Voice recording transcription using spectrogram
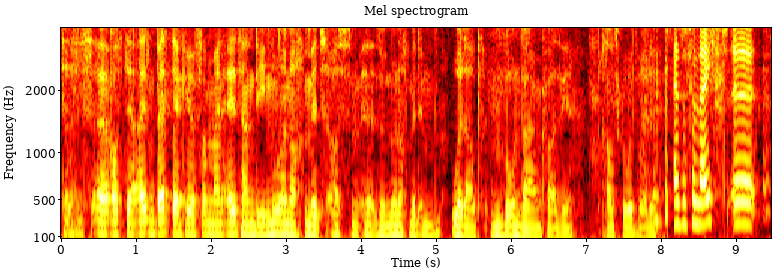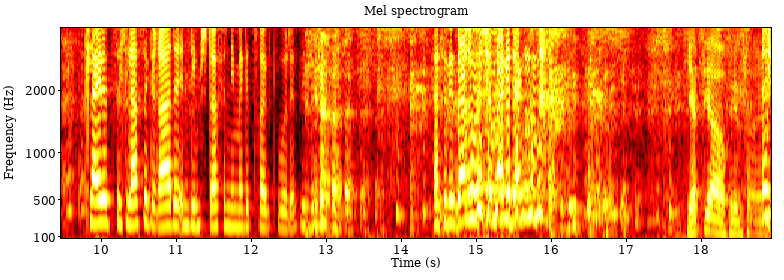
Das ist äh, aus der alten Bettdecke von meinen Eltern, die nur noch mit aus dem, also nur noch mit im Urlaub, im Wohnwagen quasi rausgeholt wurde. Also vielleicht äh, kleidet sich Lasse gerade in dem Stoff, in dem er gezeugt wurde. Wir wissen es nicht. Hast du dir darüber schon mal Gedanken gemacht? Jetzt ja, auf jeden Fall.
